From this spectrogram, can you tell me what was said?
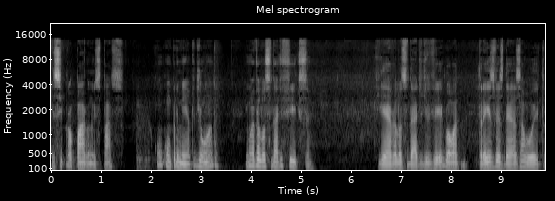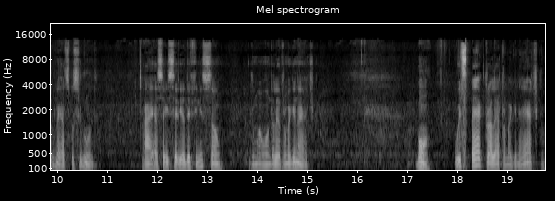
e se propagam no espaço com um comprimento de onda e uma velocidade fixa, que é a velocidade de V igual a 3 vezes 10 a 8 metros por segundo. Tá? Essa aí seria a definição de uma onda eletromagnética. Bom, o espectro eletromagnético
